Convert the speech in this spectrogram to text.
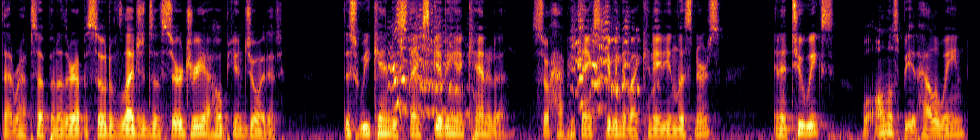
That wraps up another episode of Legends of Surgery. I hope you enjoyed it. This weekend is Thanksgiving in Canada, so happy Thanksgiving to my Canadian listeners. And in two weeks, we'll almost be at Halloween,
